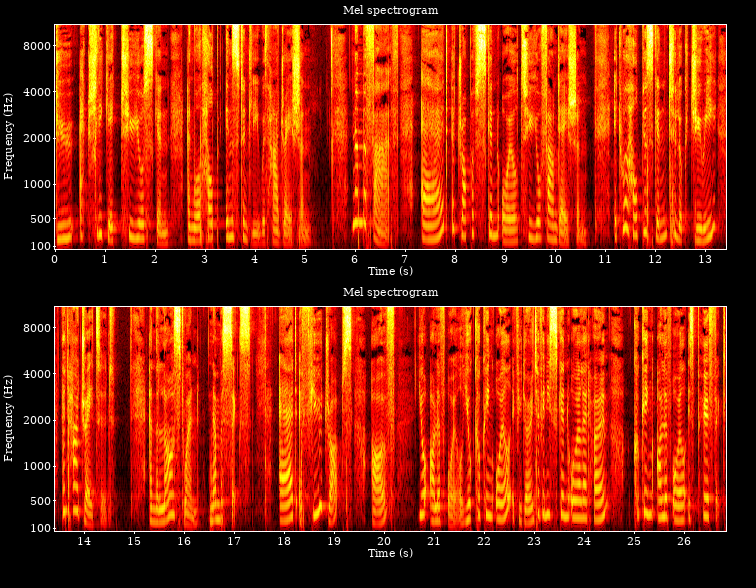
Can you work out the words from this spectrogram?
do actually get to your skin and will help instantly with hydration. Number five, add a drop of skin oil to your foundation. It will help your skin to look dewy and hydrated. And the last one, number six, add a few drops of your olive oil, your cooking oil. If you don't have any skin oil at home, cooking olive oil is perfect.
